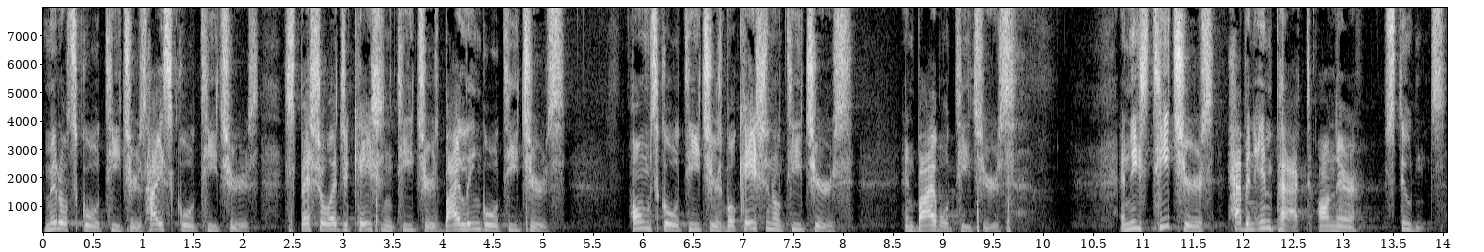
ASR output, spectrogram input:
middle school teachers, high school teachers, special education teachers, bilingual teachers, homeschool teachers, vocational teachers, and Bible teachers. And these teachers have an impact on their students.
